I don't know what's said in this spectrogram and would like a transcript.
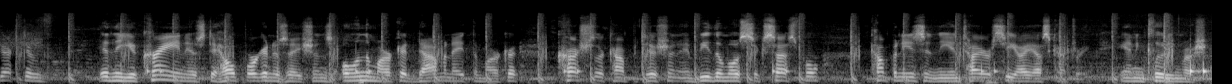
objective in the Ukraine is to help organizations own the market, dominate the market, crush their competition, and be the most successful companies in the entire CIS country, and including Russia.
